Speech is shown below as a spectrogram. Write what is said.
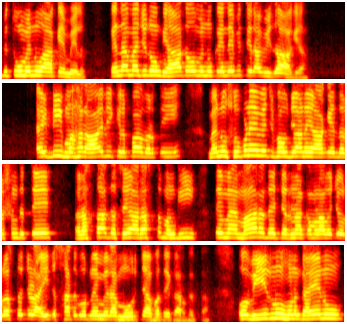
ਵੀ ਤੂੰ ਮੈਨੂੰ ਆ ਕੇ ਮਿਲ। ਕਹਿੰਦਾ ਮੈਂ ਜਦੋਂ ਗਿਆ ਤਾਂ ਉਹ ਮੈਨੂੰ ਕਹਿੰਦੇ ਵੀ ਤੇਰਾ ਵੀਜ਼ਾ ਆ ਗਿਆ। ਐਡੀ ਮਹਾਰਾਜ ਦੀ ਕਿਰਪਾ ਵਰਤੀ। ਮੈਨੂੰ ਸੁਪਨੇ ਵਿੱਚ ਫੌਜਾਂ ਨੇ ਆ ਕੇ ਦਰਸ਼ਨ ਦਿੱਤੇ ਰਸਤਾ ਦੱਸਿਆ ਰਸਤ ਮੰਗੀ ਤੇ ਮੈਂ ਮਹਾਰਾਜ ਦੇ ਚਰਨਾ ਕਮਲਾਂ ਵਿੱਚ ਉਹ ਰਸਤ ਚੜਾਈ ਤੇ ਸਤਿਗੁਰ ਨੇ ਮੇਰਾ ਮੋਰਚਾ ਫਤਿਹ ਕਰ ਦਿੱਤਾ। ਉਹ ਵੀਰ ਨੂੰ ਹੁਣ ਗਏ ਨੂੰ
